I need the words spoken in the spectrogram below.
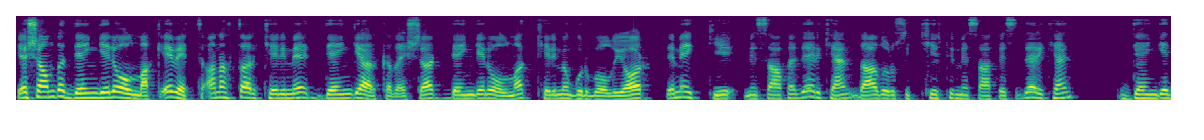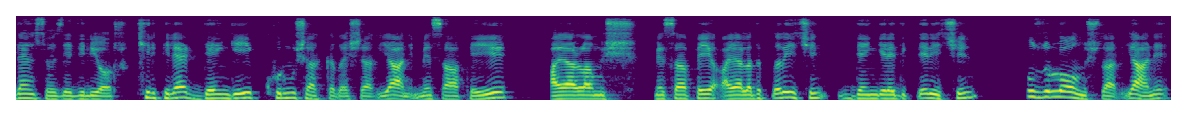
Yaşamda dengeli olmak. Evet anahtar kelime denge arkadaşlar. Dengeli olmak kelime grubu oluyor. Demek ki mesafe derken daha doğrusu kirpi mesafesi derken dengeden söz ediliyor. Kirpiler dengeyi kurmuş arkadaşlar. Yani mesafeyi ayarlamış. Mesafeyi ayarladıkları için, dengeledikleri için huzurlu olmuşlar. Yani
